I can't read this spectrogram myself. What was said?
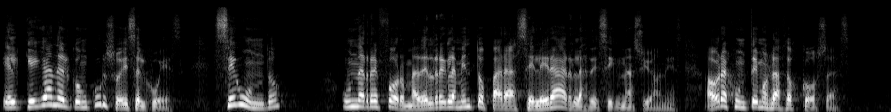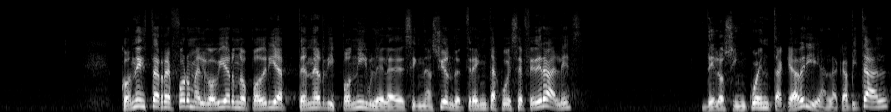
El que gana el concurso es el juez. Segundo, una reforma del reglamento para acelerar las designaciones. Ahora juntemos las dos cosas. Con esta reforma el gobierno podría tener disponible la designación de 30 jueces federales, de los 50 que habría en la capital,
